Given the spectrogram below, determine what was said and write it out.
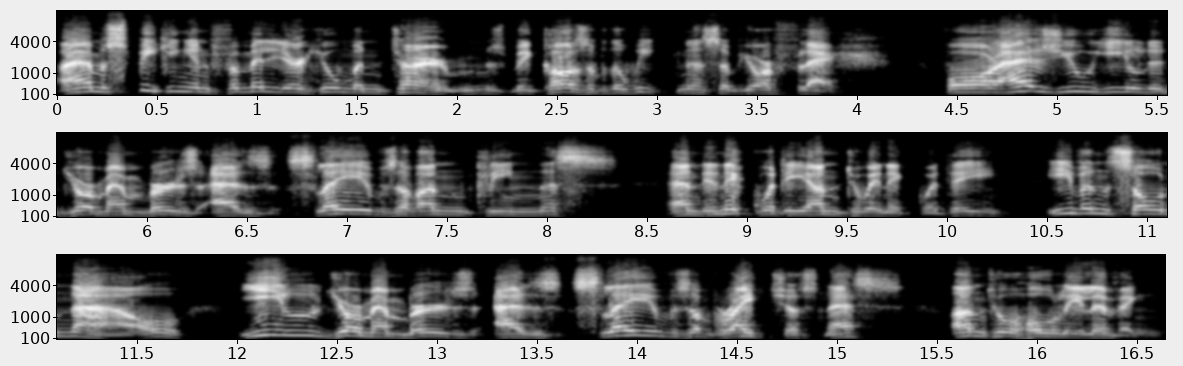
I am speaking in familiar human terms because of the weakness of your flesh. For as you yielded your members as slaves of uncleanness and iniquity unto iniquity, even so now yield your members as slaves of righteousness unto holy living.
